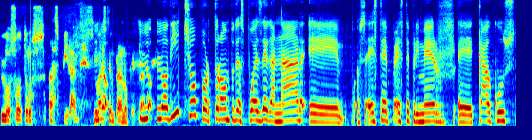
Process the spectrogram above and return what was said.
los otros aspirantes, más temprano que. Lo, dicho por Trump después de ganar eh, pues este, este primer eh, caucus,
